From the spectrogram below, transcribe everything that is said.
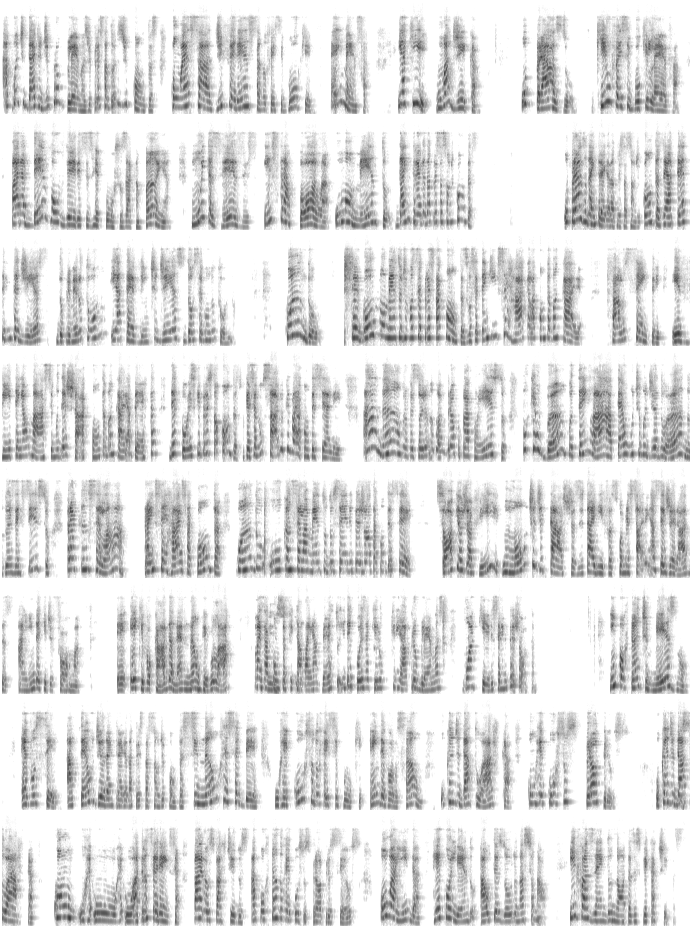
a quantidade de problemas de prestadores de contas com essa diferença no Facebook é imensa. E aqui, uma dica: o prazo que o Facebook leva para devolver esses recursos à campanha muitas vezes extrapola o momento da entrega da prestação de contas. O prazo da entrega da prestação de contas é até 30 dias do primeiro turno e até 20 dias do segundo turno. Quando chegou o momento de você prestar contas, você tem que encerrar aquela conta bancária. Falo sempre, evitem ao máximo deixar a conta bancária aberta depois que prestou contas, porque você não sabe o que vai acontecer ali. Ah, não, professor, eu não vou me preocupar com isso, porque o banco tem lá até o último dia do ano, do exercício, para cancelar, para encerrar essa conta quando o cancelamento do CNPJ acontecer. Só que eu já vi um monte de taxas e tarifas começarem a ser geradas, ainda que de forma é, equivocada, né? não regular, mas a Isso. conta ficar lá em aberto e depois aquilo criar problemas com aquele CNPJ. Importante mesmo é você, até o dia da entrega da prestação de contas, se não receber o recurso do Facebook em devolução, o candidato arca com recursos próprios. O candidato arca com o, o, a transferência para os partidos, aportando recursos próprios seus, ou ainda recolhendo ao Tesouro Nacional e fazendo notas explicativas.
